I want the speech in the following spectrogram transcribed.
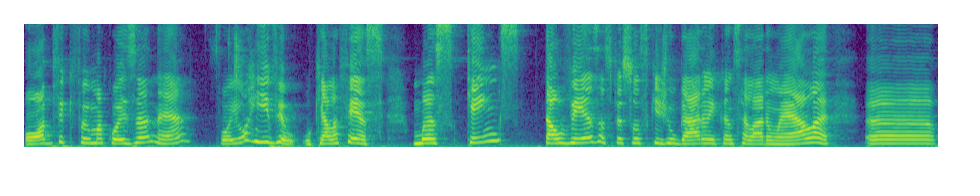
óbvio que foi uma coisa, né? Foi horrível o que ela fez. Mas quem talvez as pessoas que julgaram e cancelaram ela uh,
